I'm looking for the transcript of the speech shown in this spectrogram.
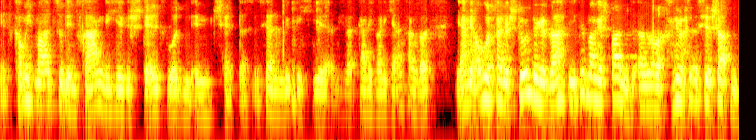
Jetzt komme ich mal zu den Fragen, die hier gestellt wurden im Chat. Das ist ja wirklich hier, ich weiß gar nicht, wann ich hier anfangen soll. Wir haben ja ungefähr eine Stunde gesagt. Ich bin mal gespannt, also wie wir das hier schaffen.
